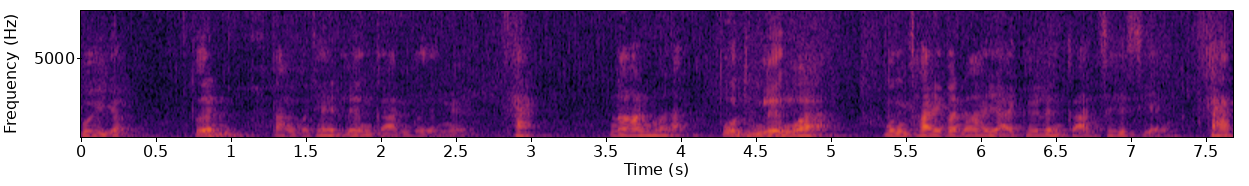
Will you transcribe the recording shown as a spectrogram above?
คุยกับเพื่อนต่างประเทศเรื่องการเมืองเนี่ยครับนานมาแล้วพูดถึงเรื่องว่าเมืองไทยปัญหาใหญ่คือเรื่องการซื้อเสียงครับ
